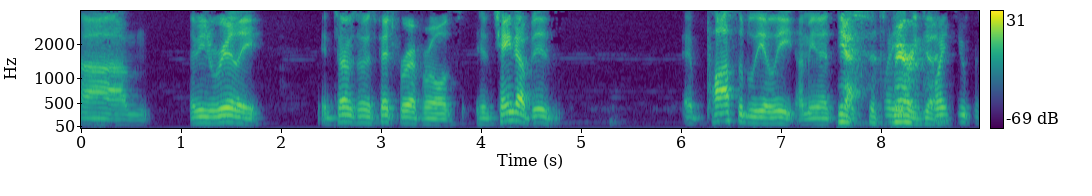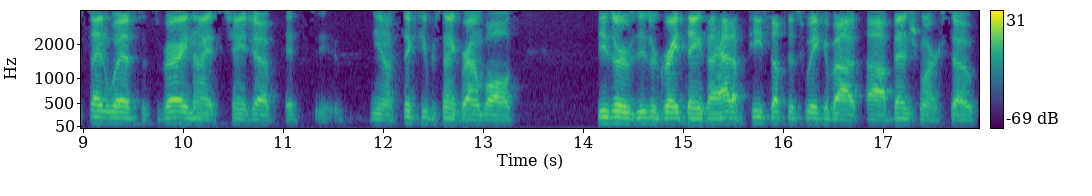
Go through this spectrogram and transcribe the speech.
Um, I mean, really, in terms of his pitch peripherals, his changeup is possibly elite. I mean, it's yes, it's 20, very good. Twenty-two percent whiffs. It's very nice changeup. It's you know sixty percent ground balls. These are these are great things. I had a piece up this week about uh, benchmarks. So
